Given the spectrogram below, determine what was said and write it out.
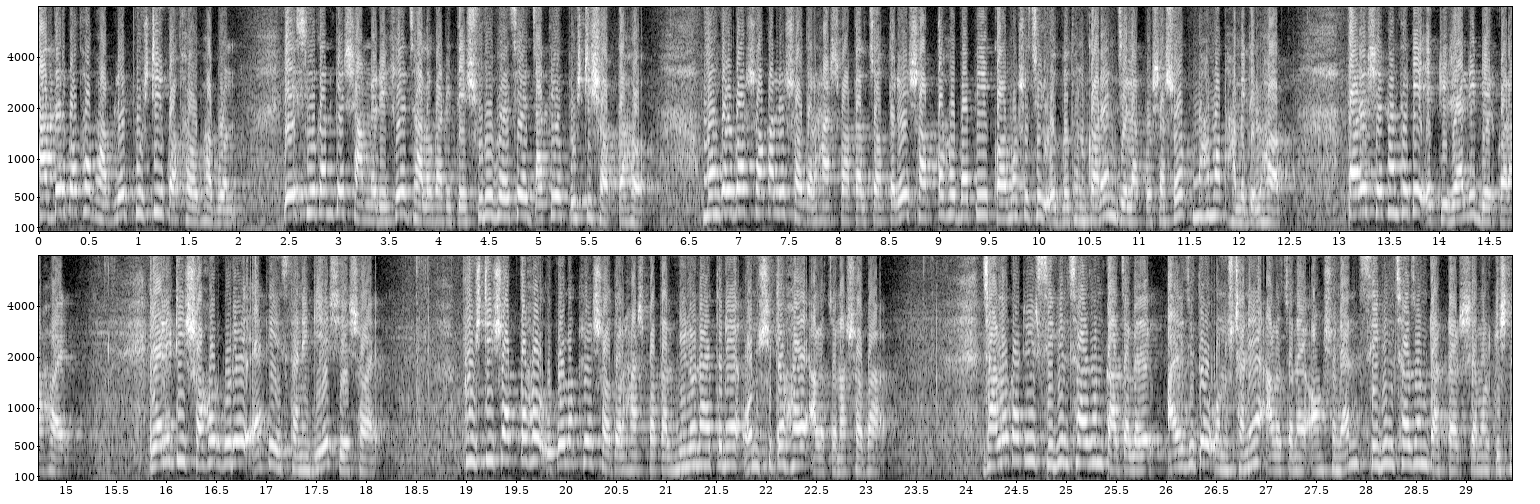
খাদ্যের কথা ভাবলে পুষ্টির কথাও ভাবুন। এই স্লোগানকে সামনে রেখে ঝালকাঠিতে শুরু হয়েছে জাতীয় পুষ্টি সপ্তাহ। মঙ্গলবার সকালে সদর হাসপাতাল চত্বরে সপ্তাহব্যাপী কর্মসূচির উদ্বোধন করেন জেলা প্রশাসক মোহাম্মদ হামিদুল হক। পরে সেখান থেকে একটি র্যালি বের করা হয়। র্যালিটি শহর ঘুরে একই স্থানে গিয়ে শেষ হয়। পুষ্টি সপ্তাহ উপলক্ষে সদর হাসপাতাল মিলনায়তনে অনুষ্ঠিত হয় আলোচনা সভা। ঝালকাঠির সিভিল সার্জন কার্যালয়ের আয়োজিত অনুষ্ঠানে আলোচনায় অংশ নেন civil surgeon doctor Shyamal Krishna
